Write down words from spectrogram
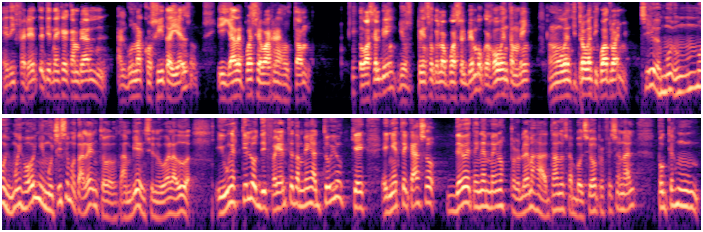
Es diferente, tiene que cambiar algunas cositas y eso, y ya después se va reajustando. Lo va a hacer bien, yo pienso que lo puede hacer bien porque es joven también, como 23, 24 años. Sí, es muy, muy, muy joven y muchísimo talento también, sin lugar a la duda. Y un estilo diferente también al tuyo, que en este caso debe tener menos problemas adaptándose al bolsillo profesional, porque es un,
